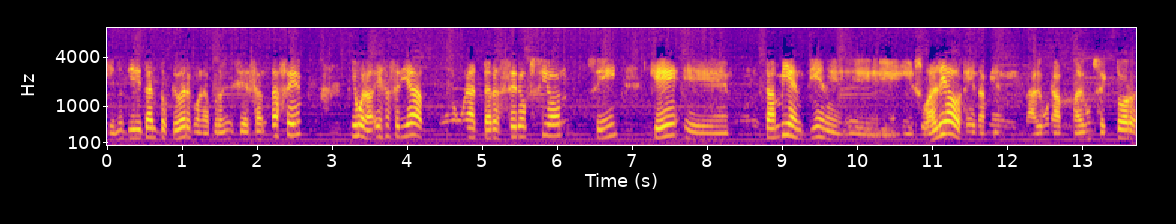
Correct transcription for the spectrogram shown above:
que no tiene tanto que ver con la provincia de Santa Fe. Y bueno, esa sería una tercera opción, ¿sí? Que eh, también tiene eh, sus aliados, tiene también alguna algún sector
